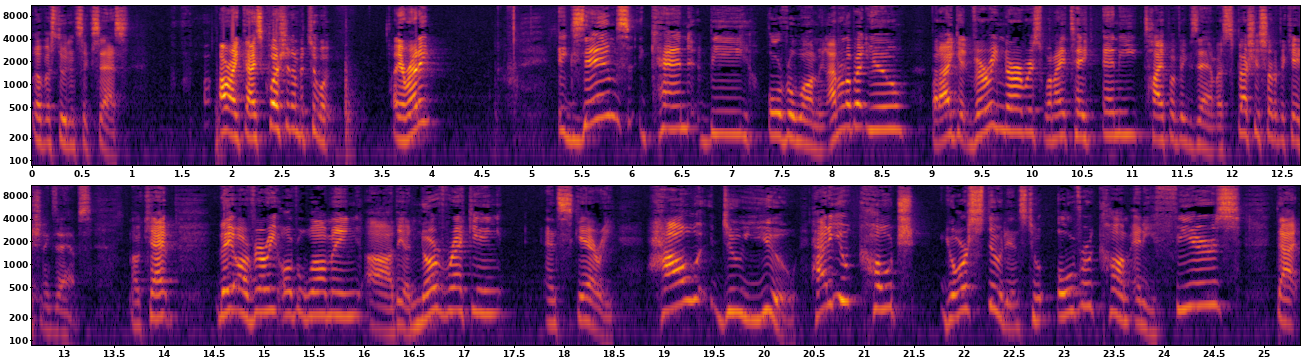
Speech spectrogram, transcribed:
of a student success. All right, guys, question number two. Are you ready? Exams can be overwhelming. I don't know about you, but I get very nervous when I take any type of exam, especially certification exams. Okay? They are very overwhelming, uh, they are nerve wracking and scary. How do you, how do you coach your students to overcome any fears that,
